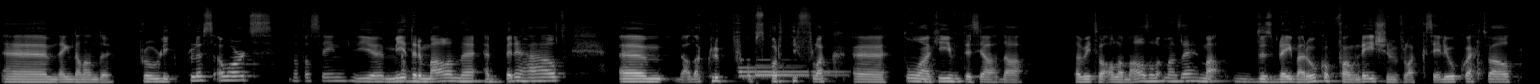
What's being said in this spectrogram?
Um, denk dan aan de Pro League Plus Awards, dat dat zijn, die je meerdere malen uh, hebt binnengehaald. Um, ja, dat club op sportief vlak uh, toonaangevend is, ja, dat, dat weten we allemaal, zal ik maar zeggen. Maar dus blijkbaar ook op foundation vlak zijn jullie ook echt wel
